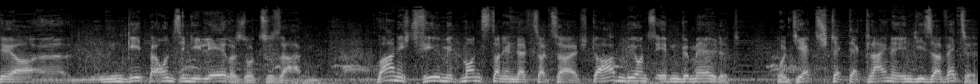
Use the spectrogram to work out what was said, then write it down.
Der äh, geht bei uns in die Lehre sozusagen. War nicht viel mit Monstern in letzter Zeit. Da haben wir uns eben gemeldet. Und jetzt steckt der Kleine in dieser Wette.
